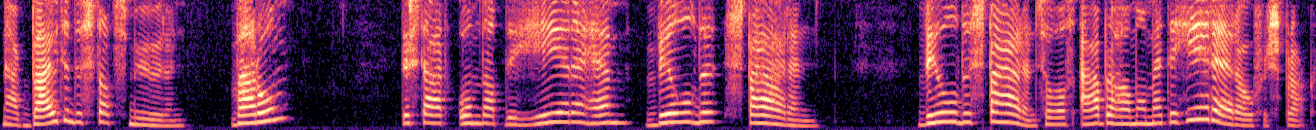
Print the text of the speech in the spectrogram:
naar buiten de stadsmuren. Waarom? Er staat omdat de Heere hem wilde sparen. Wilde sparen, zoals Abraham al met de Heere erover sprak.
